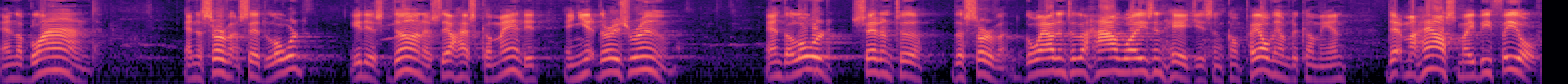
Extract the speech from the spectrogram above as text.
and the blind. And the servant said, Lord, it is done as thou hast commanded, and yet there is room. And the Lord said unto the servant, Go out into the highways and hedges, and compel them to come in, that my house may be filled.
